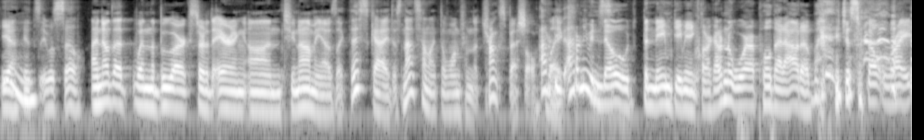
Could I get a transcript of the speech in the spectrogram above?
yeah, it's it was Cell. I know that when the Buu arc started airing on Toonami, I was like, this guy does not sound like the one from the Trunk special. I don't, like, even, I don't even know the name Dameon Clarke. I don't know where I pulled that out of, but it just felt right.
